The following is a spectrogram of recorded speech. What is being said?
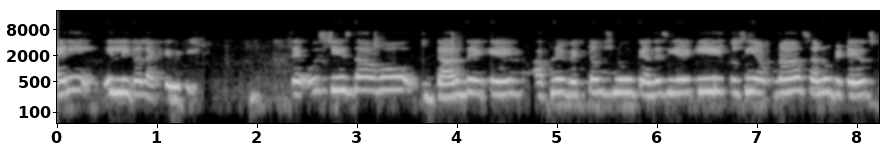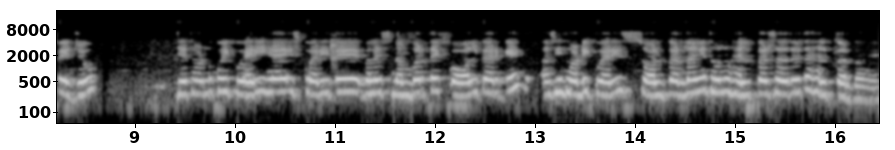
any illegal activity ਤੇ ਉਸ ਚੀਜ਼ ਦਾ ਉਹ ਡਰ ਦੇ ਕੇ ਆਪਣੇ ਵਿਕਟਮਸ ਨੂੰ ਕਹਿੰਦੇ ਸੀਗੇ ਕਿ ਤੁਸੀਂ ਆਪਣਾ ਸਾਨੂੰ ਡਿਟੇਲਸ ਭੇਜੋ। ਜੇ ਤੁਹਾਨੂੰ ਕੋਈ ਕੁਐਰੀ ਹੈ ਇਸ ਕੁਐਰੀ ਤੇ ਮਤਲਬ ਇਸ ਨੰਬਰ ਤੇ ਕਾਲ ਕਰਕੇ ਅਸੀਂ ਤੁਹਾਡੀ ਕੁਐਰੀਜ਼ ਸੋਲਵ ਕਰ ਦਾਂਗੇ ਤੁਹਾਨੂੰ ਹੈਲਪ ਕਰ ਸਕਦੇ ਹੋ ਤਾਂ ਹੈਲਪ ਕਰ ਦਾਂਗੇ।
